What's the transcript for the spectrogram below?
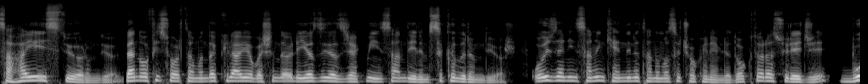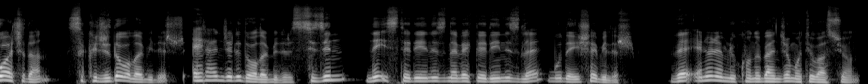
sahayı istiyorum diyor. Ben ofis ortamında klavye başında öyle yazı yazacak bir insan değilim, sıkılırım diyor. O yüzden insanın kendini tanıması çok önemli. Doktora süreci bu açıdan sıkıcı da olabilir, eğlenceli de olabilir. Sizin ne istediğiniz, ne beklediğinizle bu değişebilir. Ve en önemli konu bence motivasyon.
